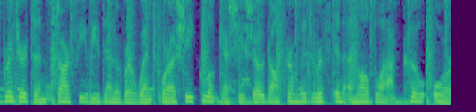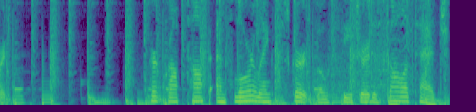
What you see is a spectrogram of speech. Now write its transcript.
Bridgerton star Phoebe Dynevor went for a chic look as she showed off her midriff in an all-black cord. Her crop top and floor-length skirt both featured a scalloped edge,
